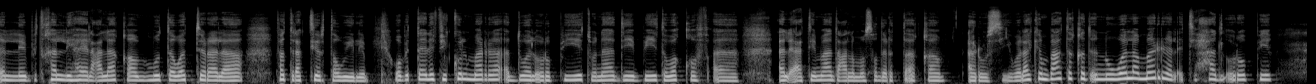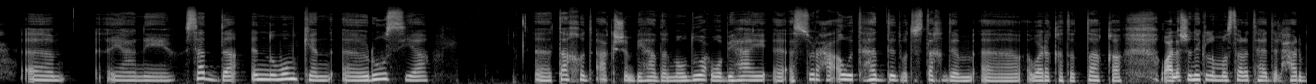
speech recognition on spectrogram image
اللي بتخلي هاي العلاقة متوترة لفترة كتير طويلة. وبالتالي في كل مرة الدول الأوروبية تنادي بتوقف آه، الاعتماد على مصادر الطاقة الروسية. ولكن بعتقد أنه ولا مرة الاتحاد الأوروبي يعني صدق إنه ممكن روسيا تاخذ اكشن بهذا الموضوع وبهاي السرعة أو تهدد وتستخدم ورقة الطاقة. وعلشان هيك لما صارت هذه الحرب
